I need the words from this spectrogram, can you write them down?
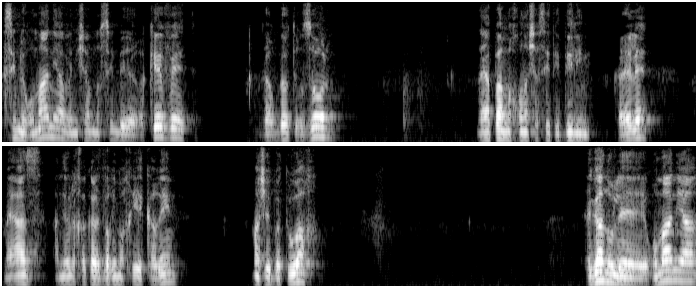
טסים לרומניה ומשם נוסעים ברכבת, זה הרבה יותר זול. זו הייתה הפעם האחרונה שעשיתי דילים כאלה, מאז אני הולך רק על הדברים הכי יקרים, מה שבטוח. הגענו לרומניה,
